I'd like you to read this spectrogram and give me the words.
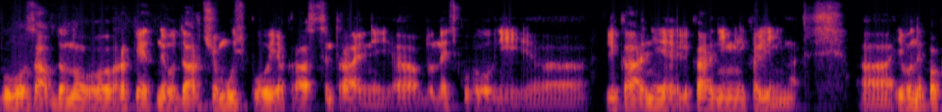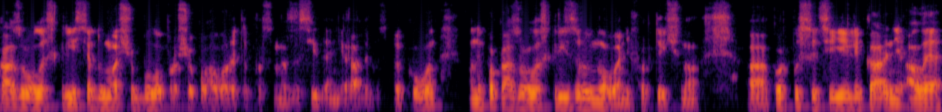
було завдано ракетний удар чомусь по якраз центральній в Донецьку головній е, лікарні, лікарні імені Калініна. І вони показували скрізь. Я думаю, що було про що поговорити просто на засіданні Ради безпеки ООН. Вони показували скрізь зруйновані фактично корпуси цієї лікарні, але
